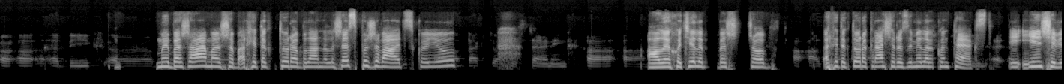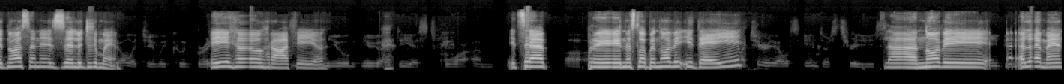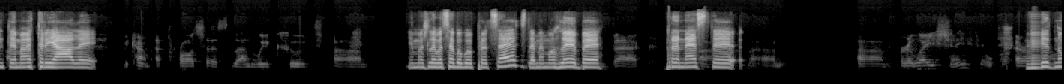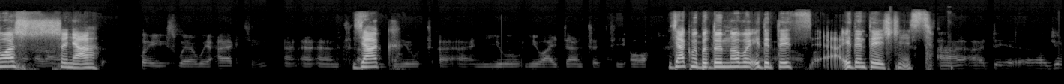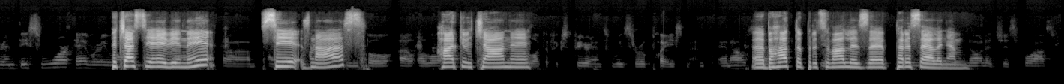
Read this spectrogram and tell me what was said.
uh, uh, Ми бажаємо, щоб архітектура була не лише споживацькою, um, але хотіли б, щоб архітектура краще розуміла контекст і інші відносини з людьми і географією. І це принесло би нові ідеї для нові елементи, матеріали. І можливо, це був би процес, де ми могли би принести відношення, place where we're acting and, and, and як, як ми будуємо нову іденти... ідентичність. uh, uh, the- uh, this war Під час цієї війни um, всі з нас, харківчани, е, багато працювали з переселенням.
